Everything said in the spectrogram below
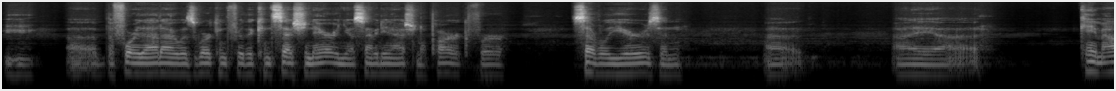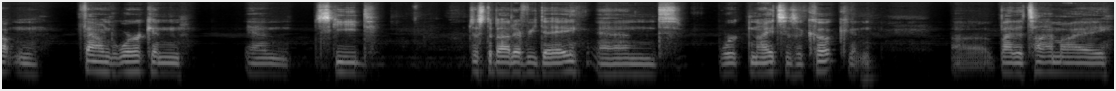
hmm Uh, before that, I was working for the concessionaire in Yosemite National Park for several years, and uh, I uh, came out and found work and and skied just about every day, and worked nights as a cook. And uh, by the time I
